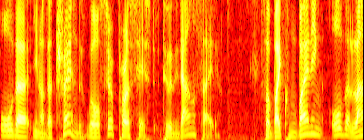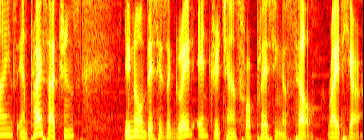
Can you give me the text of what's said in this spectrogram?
all the you know the trend will still persist to the downside. So by combining all the lines and price actions, you know this is a great entry chance for placing a sell right here.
